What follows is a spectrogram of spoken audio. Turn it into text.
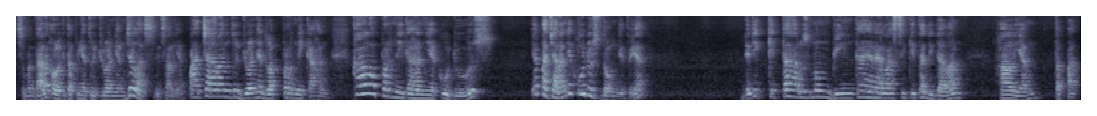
Sementara kalau kita punya tujuan yang jelas, misalnya pacaran tujuannya adalah pernikahan. Kalau pernikahannya kudus, ya pacarannya kudus dong gitu ya. Jadi kita harus membingkai relasi kita di dalam hal yang tepat.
